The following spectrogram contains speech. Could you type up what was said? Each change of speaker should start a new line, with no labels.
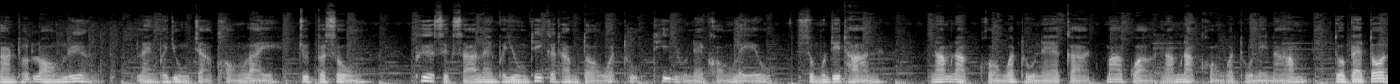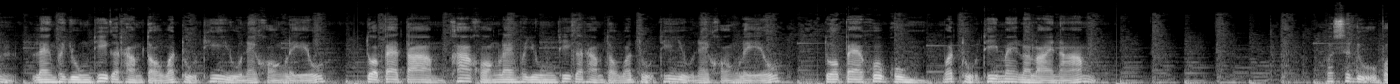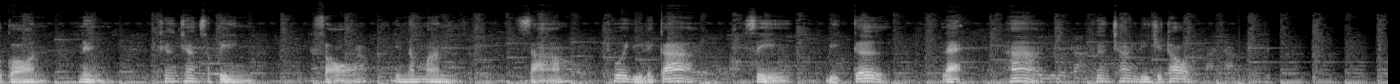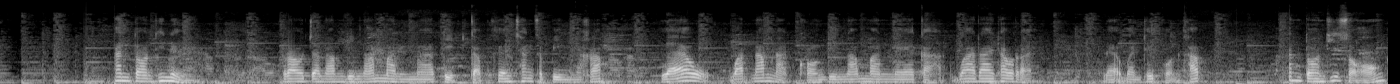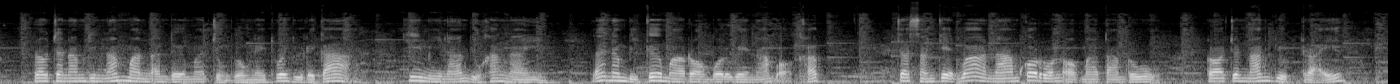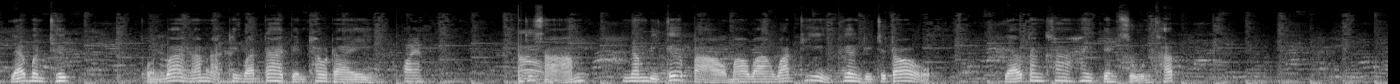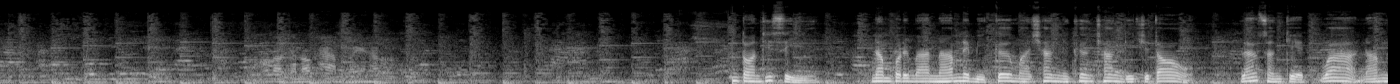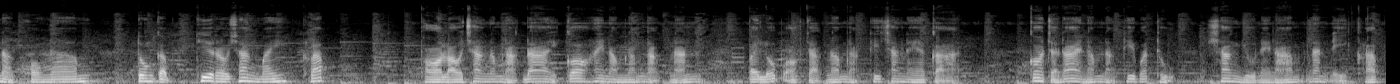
การทดลองเรื่องแรงพยุงจากของไหล จุดประสงค์ เพื่อศึกษาแรงพยุงที่กระทำต่อวัตถุที่อยู่ในของเหลว สมมติฐาน น้ำหนักของวัตถุในอากาศมากกว่าน้ำหนักของวัตถุในน้ำ ตัวแปรต้น แรงพยุงที่กระทำต่อวัตถุที่อยู่ในของเหลว ตัวแปรตามค่าของแรงพยุงที่กระทำต่อวัตถุที่อยู่ในของเหลว ตัวแปรควบคุม วัตถุที่ไม่ละลายน้ำวัสดุอุปกรณ์ 1. เครื่องชั่งสปริง 2. ดินน้ำมัน 3. ถ้วยยูเรกา 4. บิกเกอร์ และ 5. เครื่องชั่งดิจิทัล ขั้นตอนที่ 1 เราจะนำดินน้ำมันมาติดกับเครื่องชั่งสปริงนะครับ แล้ววัดน้ำหนักของดินน้ำมันในอากาศว่าได้เท่าไหร่ แล้วบันทึกผลครับ ขั้นตอนที่ 2 เราจะนำดินน้ำมันอันเดิมมาจุ่มลงในถ้วยยูเรกา ที่มีน้ำอยู่ข้างใน และนำบีเกอร์มารองบริเวณน้ำออกครับ จะสังเกตว่าน้ำก็ร้นออกมาตามรู รอจนน้ำหยุดไหล แล้วบันทึก ผลว่าน้ำหนักที่วัดได้เป็นเท่าใด
พอยัง
ขั้นที่ 3นำบีเกอร์เปล่ามาวางวัดที่เครื่องดิจิตอลแล้วตั้งค่าให้เป็นศูนย์ครับ
เราจะล็อกข้ามไว้ครับ
ขั้นตอนที่4นำปริมาณน้ำในบีเกอร์มาชั่งในเครื่องชั่งดิจิตอลแล้วสังเกตว่าน้ำหนักของน้ำตรงกับที่เราชั่งไหมครับ พอเราชั่งน้ำหนักได้ก็ให้นำน้ำหนักนั้น ไปลบออกจากน้ำหนักที่ชั่งในอากาศ ก็จะได้น้ำหนักที่วัตถุชั่งอยู่ในน้ำนั่นเองครับ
